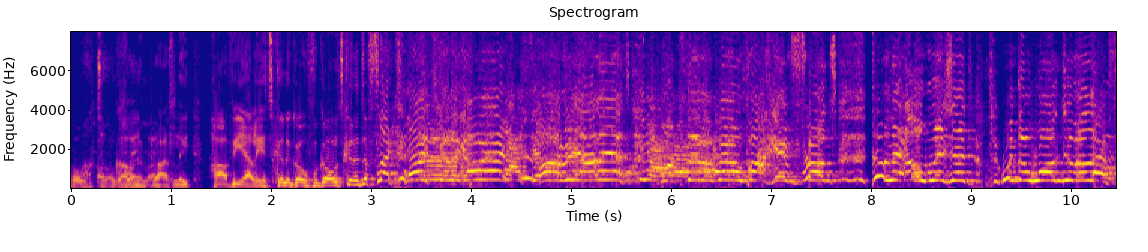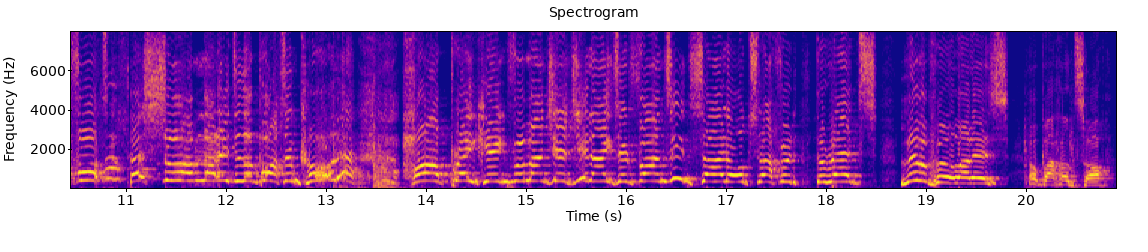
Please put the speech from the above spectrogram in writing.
Well done, Conor Bradley. Harvey Elliott's going to go for goal. It's going to deflect. And it's going to go in. Harvey Elliott puts Liverpool back in front. The little wizard with the wand of a left foot has slammed that into the bottom corner. Heartbreaking for Manchester United fans inside Old Trafford. The Reds, Liverpool that is, are back on top.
